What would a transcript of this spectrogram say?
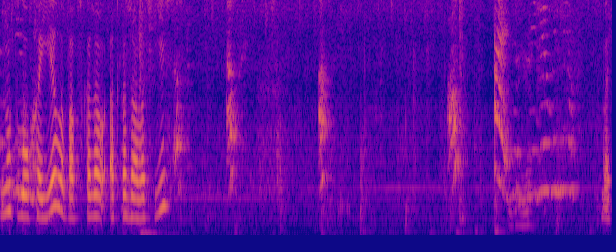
Ну, плохо ела. Папа сказал, отказалась есть. Ай, ты меня. Вася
